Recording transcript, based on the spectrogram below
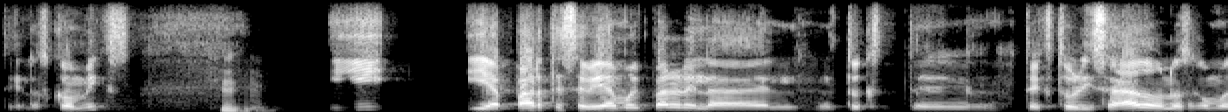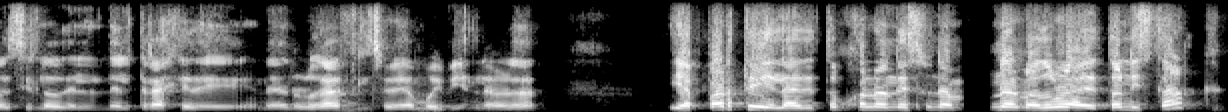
de los cómics. y, y, aparte se veía muy padre la, el, texturizado, no sé cómo decirlo, del, del traje de, de, Andrew Garfield, se veía muy bien, la verdad. Y aparte la de Tom Holland es una, una armadura de Tony Stark.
